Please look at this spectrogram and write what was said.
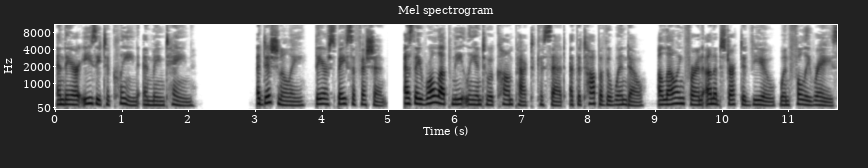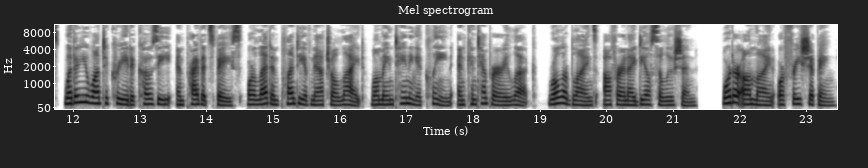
and they are easy to clean and maintain. Additionally, they are space efficient, as they roll up neatly into a compact cassette at the top of the window, allowing for an unobstructed view when fully raised. Whether you want to create a cozy and private space or let in plenty of natural light while maintaining a clean and contemporary look, roller blinds offer an ideal solution. Order online or free shipping.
